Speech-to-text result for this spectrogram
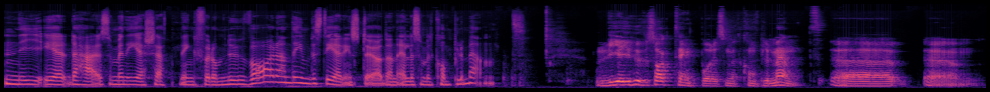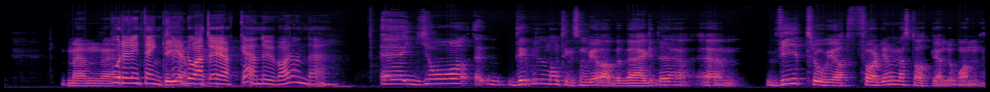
ni er det här som en ersättning för de nuvarande investeringsstöden eller som ett komplement? Vi har i huvudsak tänkt på det som ett komplement. Uh, uh, men Vore det inte enklare det... då att öka nuvarande? Eh, ja, det är väl någonting som vi övervägde. Eh, vi tror ju att fördelen med statliga lån,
